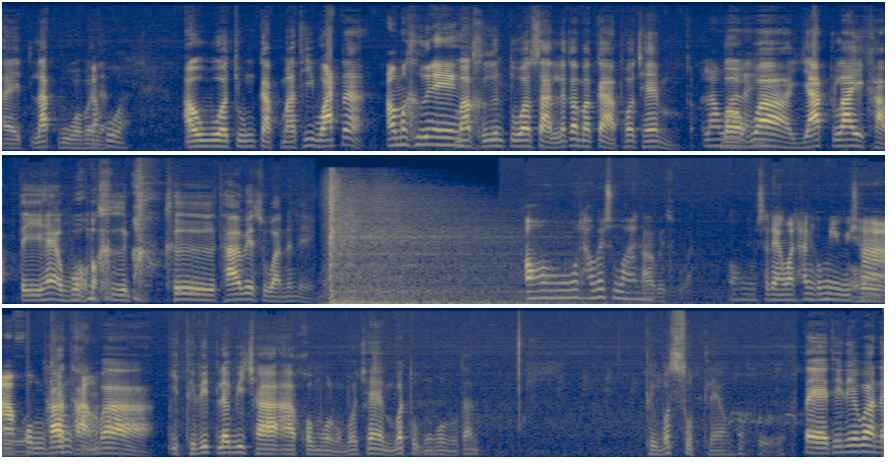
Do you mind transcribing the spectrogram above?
ไอ้ลักวัวไปรักเนี่ยวัว เอาวัวจุงกลับมาที่วัดน่ะ เอามาคืนเอง มาคืนตัวสั่นแล้วก็มากราบพ่อแช่ม เล่าบว่าอกอะไรว่ายักษ์ไล่ขับตีให้เอาวัวมาคืน คือท้าวเวสสุวรรณนั่นเองอ๋อท้าวเวสสุวรรณท้าวเวสสุวรรณโอ้แสดงว่าท่านก็มีวิชาโอาคมถ้าเข้มถาขัมงว่าอิทธิฤทธิ์และวิชาอาคมของหลวงพ่อแช่มวัตถุมงคลของท่าน ถือว่าสุดแล้ว โอ้โหแต่ทีนี้ว่าใน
